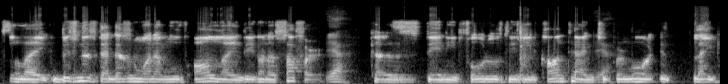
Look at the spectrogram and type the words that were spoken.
So like business that doesn't want to move online, they're gonna suffer yeah, because they need photos, they need content Yeah. to promote. It, like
